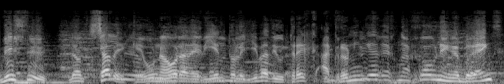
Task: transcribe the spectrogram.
Wist u dat ¿Sabe que una hora de viento le lleva de Utrecht a Groningen? Utrecht naar Groningen brengt?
